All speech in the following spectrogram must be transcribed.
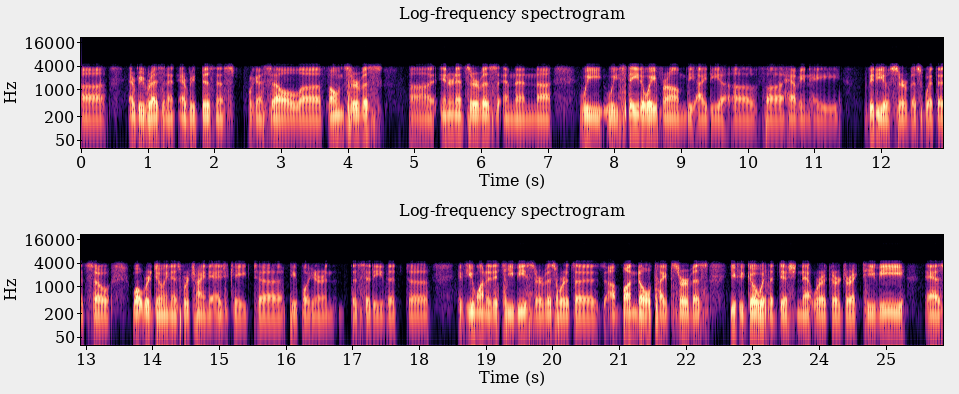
uh, every resident, every business. We're going to sell uh, phone service, uh, internet service, and then uh, we we stayed away from the idea of uh, having a video service with it. So what we're doing is we're trying to educate uh, people here in the city that uh, if you wanted a TV service where it's a, a bundle type service, you could go with a Dish Network or DirecTV as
